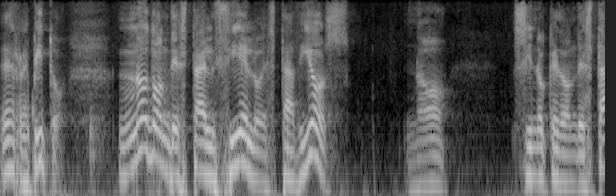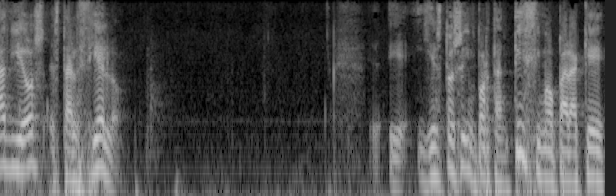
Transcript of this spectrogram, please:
Eh, repito, no donde está el cielo está Dios, no, sino que donde está Dios está el cielo. Y, esto es importantísimo para que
